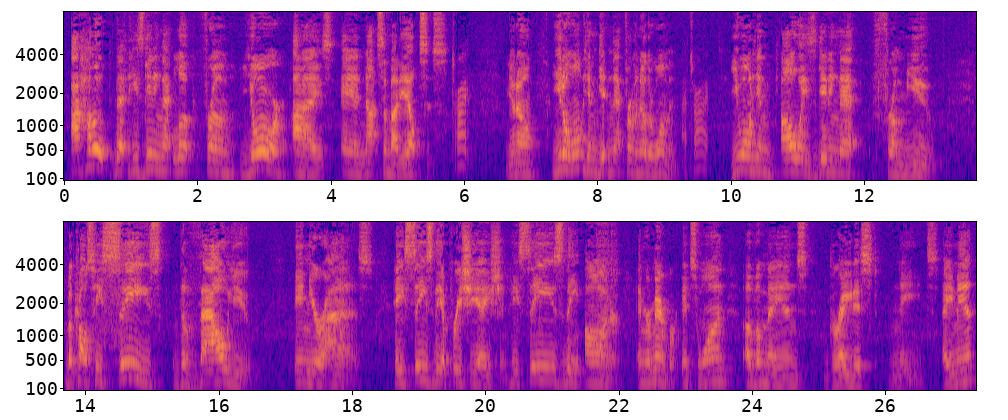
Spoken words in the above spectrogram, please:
I hope that he's getting that look from your eyes and not somebody else's. That's right. You know, you don't want him getting that from another woman. That's right. You want him always getting that from you because he sees the value in your eyes. He sees the appreciation. He sees the honor. And remember, it's one of a man's greatest needs. Amen?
